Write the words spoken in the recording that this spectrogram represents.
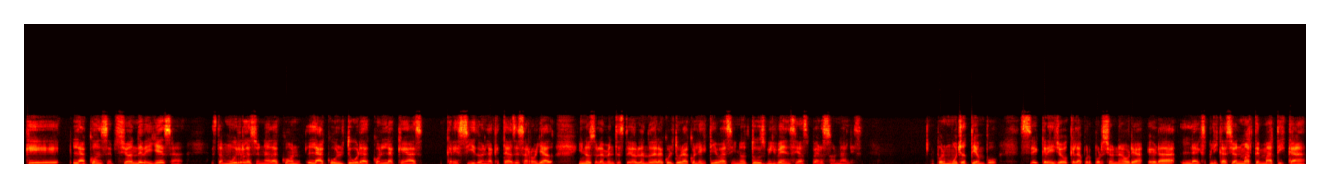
que la concepción de belleza está muy relacionada con la cultura con la que has crecido, en la que te has desarrollado. Y no solamente estoy hablando de la cultura colectiva, sino tus vivencias personales. Por mucho tiempo se creyó que la proporción áurea era la explicación matemática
